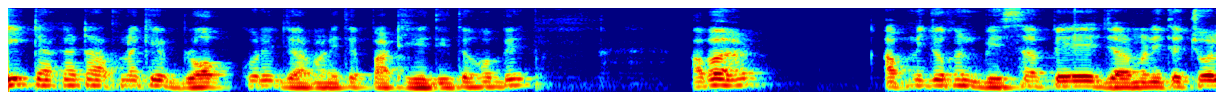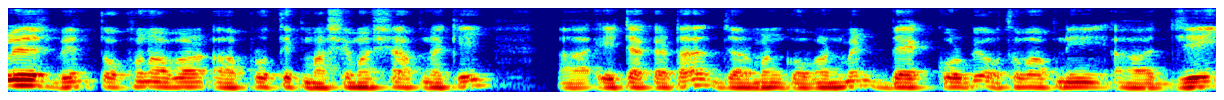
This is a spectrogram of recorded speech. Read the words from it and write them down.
এই টাকাটা আপনাকে ব্লক করে জার্মানিতে পাঠিয়ে দিতে হবে। আবার আপনি যখন ভিসা পেয়ে জার্মানিতে চলে আসবেন, তখন আবার প্রত্যেক মাসে মাসে আপনাকে এই টাকাটা জার্মান গভর্নমেন্ট ব্যাক করবে অথবা আপনি যেই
